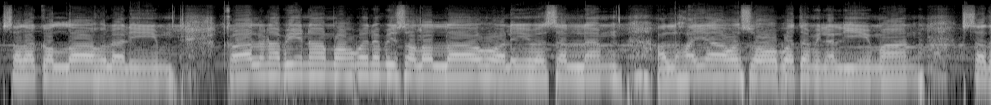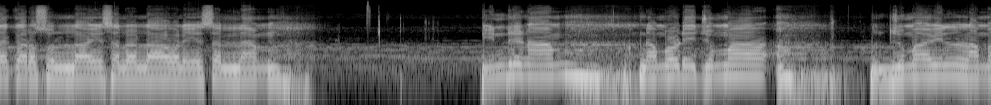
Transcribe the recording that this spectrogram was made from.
صدق الله العليم قال نبينا محمد نبي صلى الله عليه وسلم الحياء وصحبة من الإيمان صدق رسول الله صلى الله عليه وسلم இன்று நாம் நம்மளுடைய ஜும்மா ஜுமாவில் நம்ம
